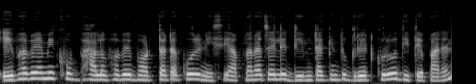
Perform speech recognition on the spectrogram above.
এভাবে আমি খুব ভালোভাবে ভর্তাটা করে নিছি। আপনারা চাইলে ডিমটা কিন্তু গ্রেট করেও দিতে পারেন।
